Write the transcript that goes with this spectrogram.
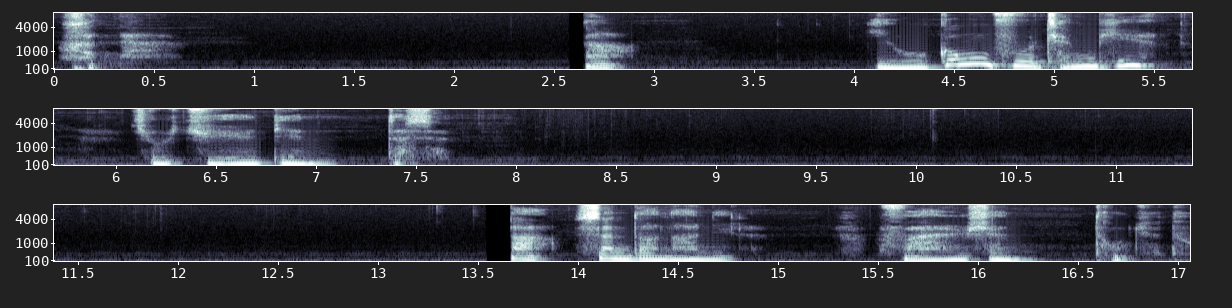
很难。啊，有功夫成片。就决定得生啊！生到哪里了？凡圣同居土，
